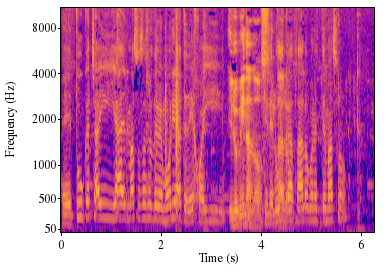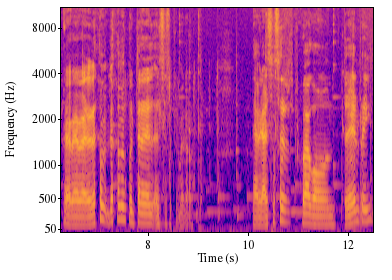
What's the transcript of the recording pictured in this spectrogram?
Eh, tú, ¿cachai? Ya el mazo Sacer de memoria, te dejo ahí Ilumínanos. que te Dalo. luzcas, dalo con este mazo. Espera, espera, espera, déjame, déjame encontrar el, el César primero. Ya, mira, el César juega con Henry.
